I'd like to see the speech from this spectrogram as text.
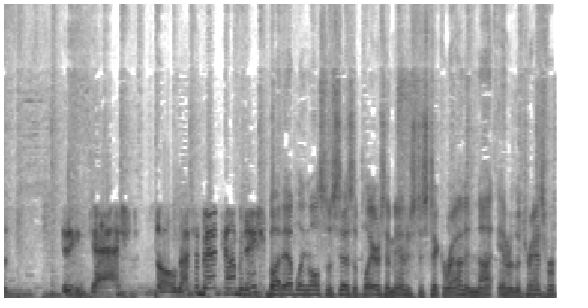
is getting gashed. So that's a bad combination. But Ebling also says the players have managed to stick around and not enter the transfer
